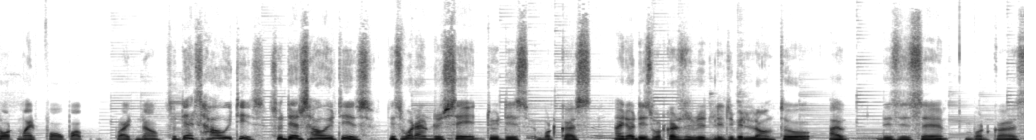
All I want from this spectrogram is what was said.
thought might pop up right now. So that's how it is. So that's how it is. This is what i'm to say to this podcast. I know this podcast is a little bit long so i this is a podcast.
